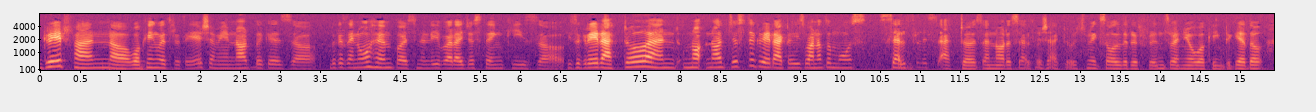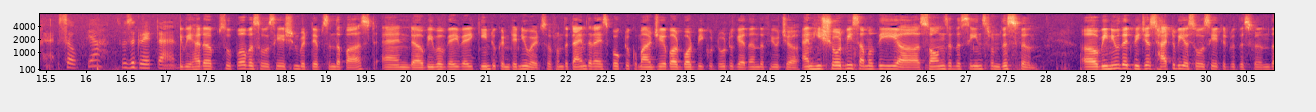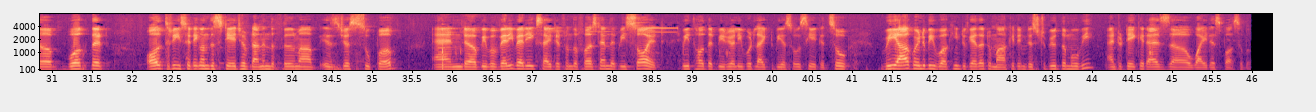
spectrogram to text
great fun uh, working with Riteish. I mean, not because uh, because I know him personally, but I just think he's uh, he's a great actor, and not not just a great actor. He's one of the most selfless actors, and not a selfish actor, which makes all the difference when you're working together. So yeah, it was a great time. We had a superb association with Tips in the past, and uh, we were very, very keen to continue it. So, from the time that I spoke to Kumarji about what we could do together in the future, and he showed me some of the uh, songs and the scenes from this film, uh, we knew that we just had to be associated with this film. The work that all three sitting on the stage have done in the film uh, is just superb, and uh, we were very, very excited from the first time that we saw it. We thought that we really would like to be associated. So, we are going to be working together to market and distribute the movie and to take it as uh, wide as possible.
